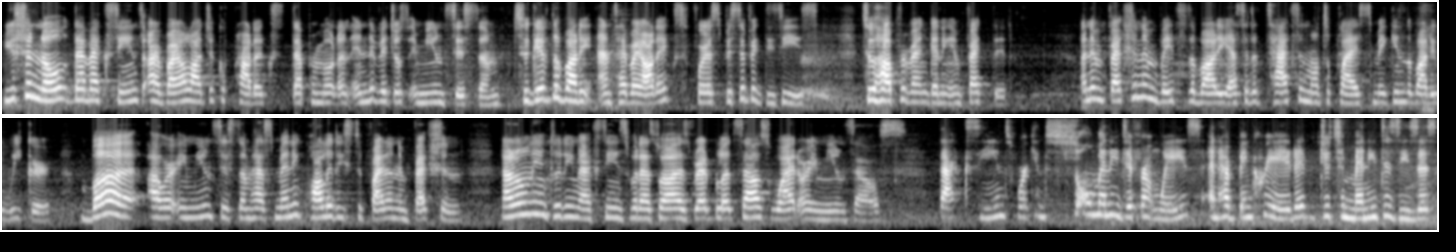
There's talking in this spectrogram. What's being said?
You should know that vaccines are biological products that promote an individual's immune system to give the body antibiotics for a specific disease to help prevent getting infected. An infection invades the body as it attacks and multiplies, making the body weaker. But our immune system has many qualities to fight an infection, not only including vaccines, but as well as red blood cells, white or immune cells. Vaccines work in so many different ways and have been created due to many diseases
